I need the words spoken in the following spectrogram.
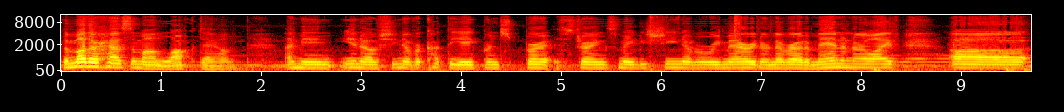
The mother has them on lockdown. I mean you know she never cut the apron strings. Maybe she never remarried or never had a man in her life uh,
